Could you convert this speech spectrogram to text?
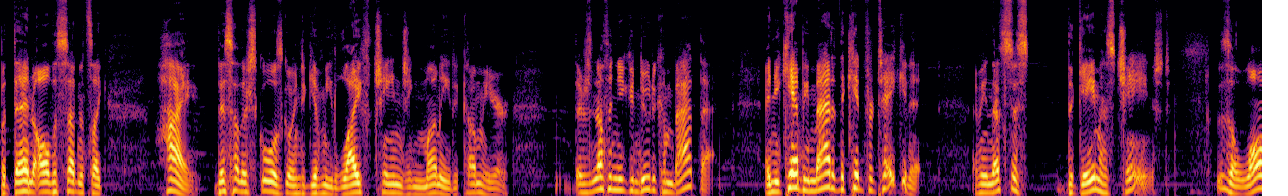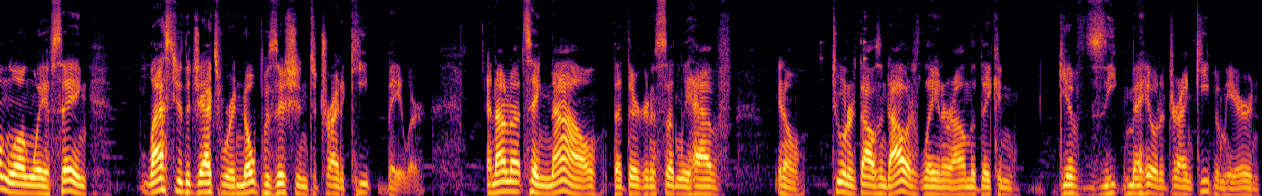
But then all of a sudden it's like, hi, this other school is going to give me life changing money to come here. There's nothing you can do to combat that. And you can't be mad at the kid for taking it. I mean, that's just the game has changed. This is a long, long way of saying last year the Jacks were in no position to try to keep Baylor. And I'm not saying now that they're going to suddenly have, you know, $200,000 laying around that they can give Zeke Mayo to try and keep him here. And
